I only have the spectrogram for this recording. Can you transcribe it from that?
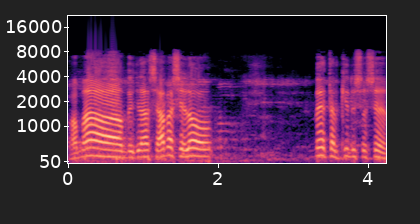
הוא אמר, בגלל שאבא שלו מת על קידוש השם.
